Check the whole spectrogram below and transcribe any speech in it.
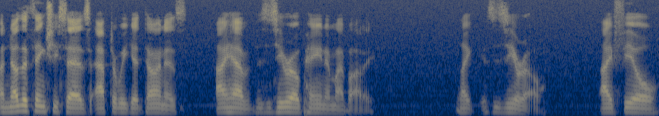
Another thing she says after we get done is, I have zero pain in my body, like zero. I feel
